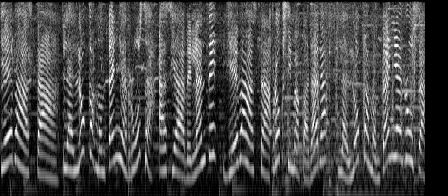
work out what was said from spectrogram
lleva hasta la loca montaña rusa. Hacia adelante lleva hasta próxima parada, la loca montaña rusa.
